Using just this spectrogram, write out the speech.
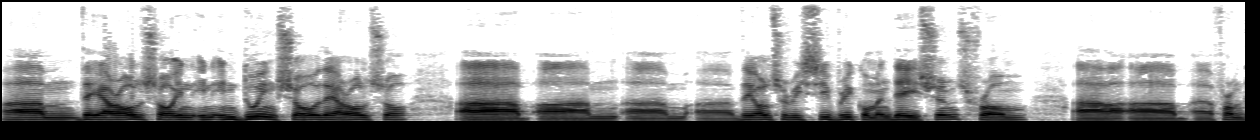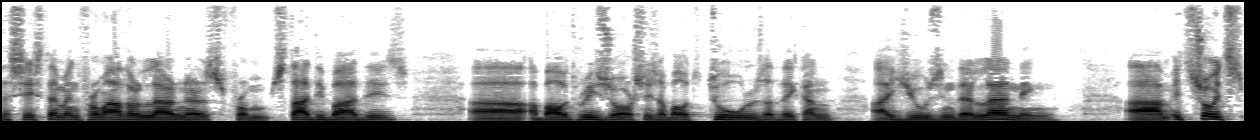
Um, they are also, in, in, in, doing so, they are also, uh, um, um, uh, they also receive recommendations from, uh, from the system and from other learners, from study buddies, about resources, about tools that they can use in their learning. Um, it's, so it's,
